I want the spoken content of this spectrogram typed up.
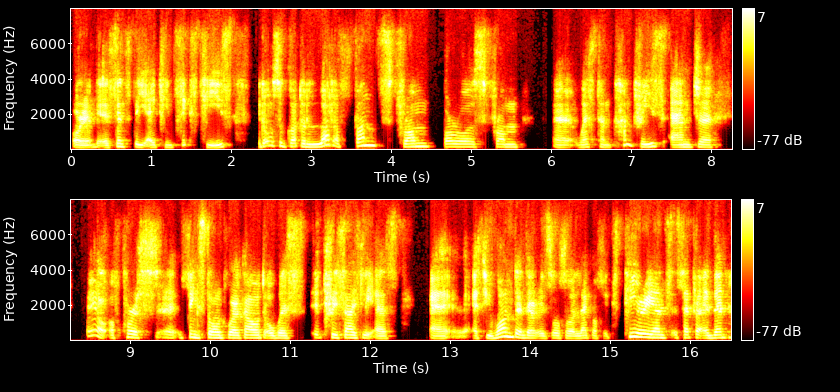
or uh, since the 1860s, it also got a lot of funds from borrowers from Western countries. And uh, you know, of course, uh, things don't work out always precisely as as you want, and there is also a lack of experience, etc. And then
